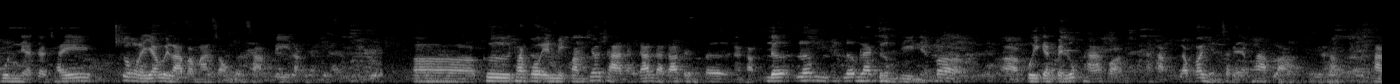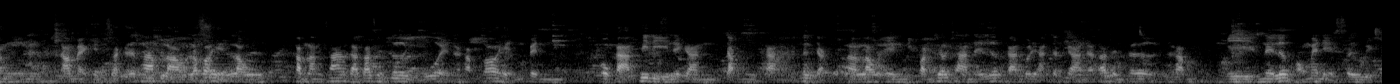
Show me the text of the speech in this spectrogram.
ทุนเนี่ยจะใช้ช่วงระยะเวลาประมาณ 2-3 ปีหลังจากนี้คือทางโปรเอ็นมีความเชี่ยวชาญทางด้าน Data Center นะครับเริ่มเริ่มแรกเดิมทีเนี่ยก็คุยกันเป็นลูกค้าก่อนนะครับแล้วก็เห็นศักยภาพเรานะครับทางนาแมกเห็นศักยภาพเรา แล้วก็เห็นเรากำลังสร้าง Data Center อยู่ด้วยนะครับก็เห็นเป็น โอกาสที่ดีในการจับมือกัน เนื่องจากเราเองมีความเชี่ยวชาญในเรื่องการบริหารจัดการ Data Center นะครับ มีในเรื่องของ manage service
